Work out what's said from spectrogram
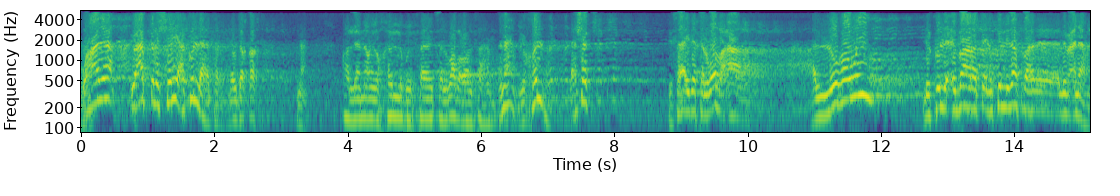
وهذا يعطل الشريعة كلها ترى لو دققت. نعم. قال لأنه يخل بفائدة الوضع والفهم. نعم يخل. لا شك. بفائدة الوضع اللغوي لكل عبارة لكل لفظة لمعناها.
